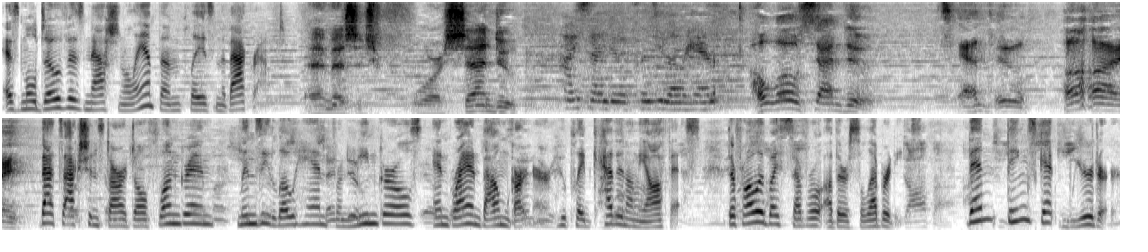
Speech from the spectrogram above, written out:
as Moldova's national anthem plays in the background. A message for Sandu. Hi, Sandu. It's Lindsay Lohan. Hello, Sandu. Sandu. Hi. That's action star Dolph Lundgren, Lindsay Lohan from Mean Girls, and Brian Baumgartner, who played Kevin on The Office. They're followed by several other celebrities. Then things get weirder.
